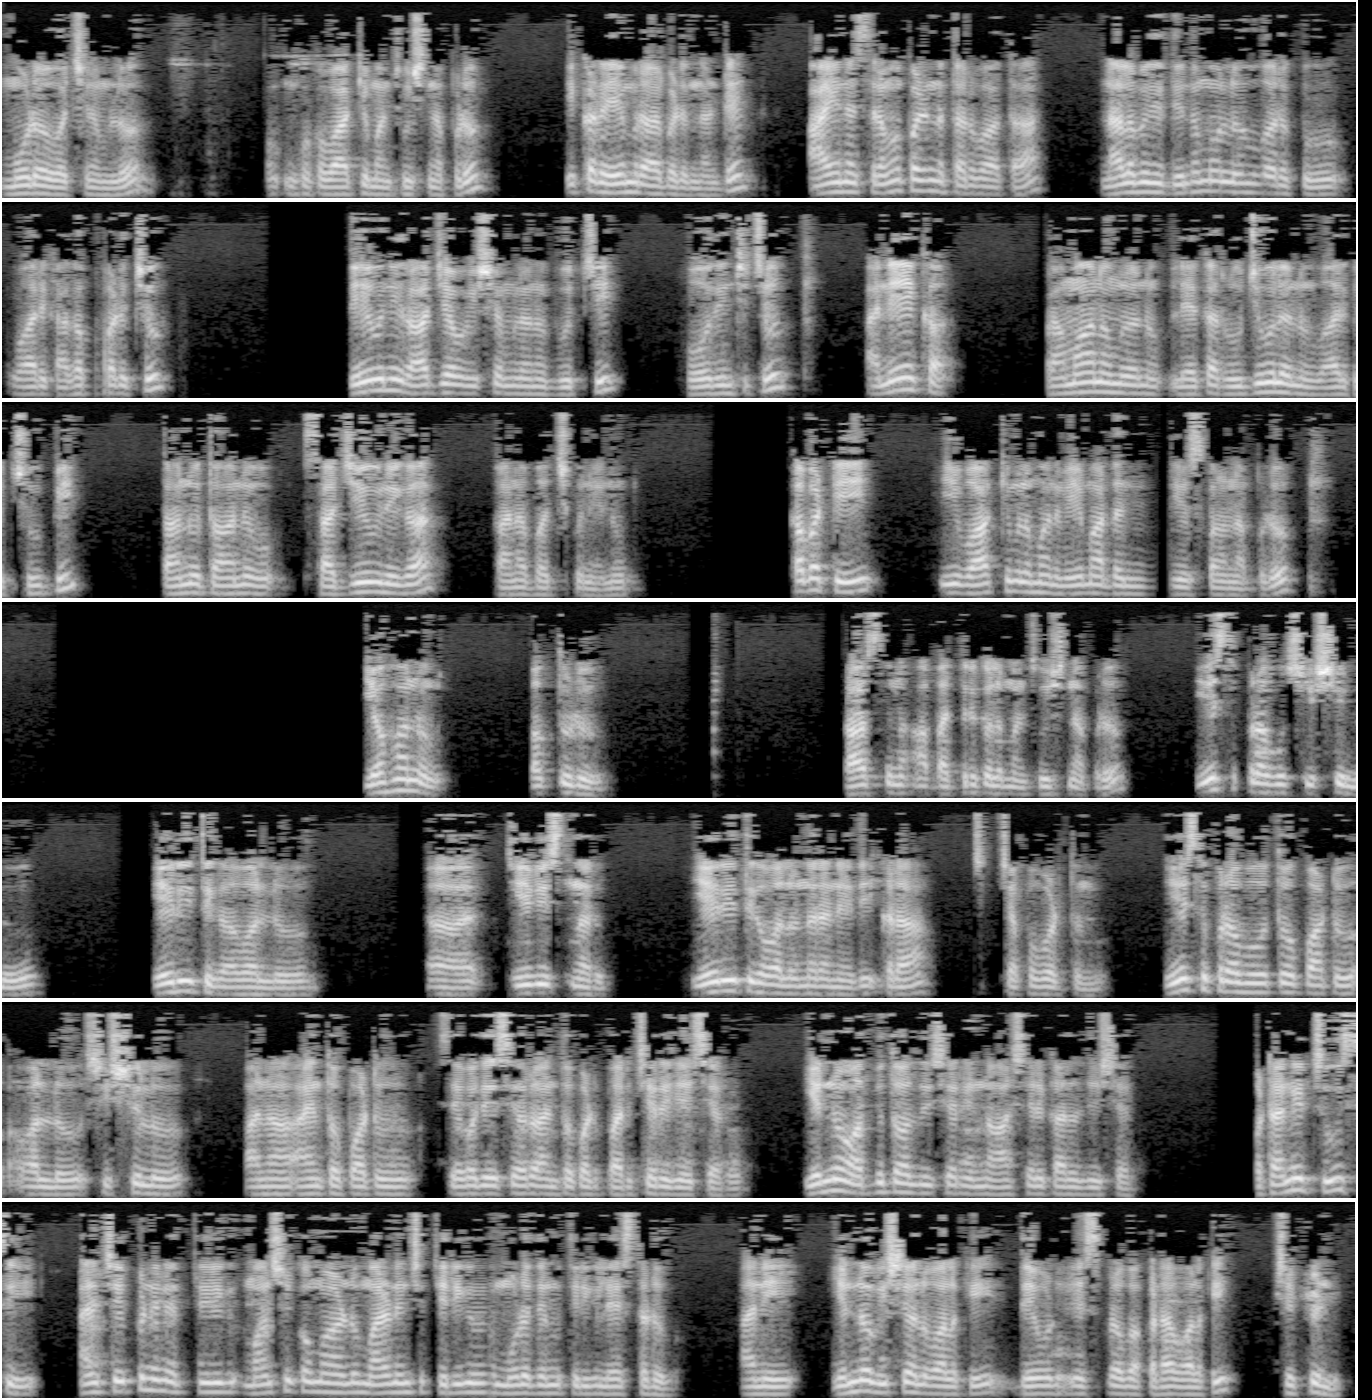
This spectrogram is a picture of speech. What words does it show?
మూడవ వచనంలో ఇంకొక వాక్యం మనం చూసినప్పుడు ఇక్కడ ఏం రాబడిందంటే ఆయన శ్రమ పడిన తర్వాత నలభై దినముల వరకు వారికి అగపడుచు దేవుని రాజ్య విషయంలో గూర్చి బోధించుచు అనేక ప్రమాణములను లేక రుజువులను వారికి చూపి తను తాను సజీవునిగా కనబరుచుకునేను. కాబట్టి ఈ వాక్యంలో మనం ఏం అర్థం చేసుకోవాలన్నప్పుడు యోహాను భక్తుడు రాస్తున్న ఆ పత్రికలో మనం చూసినప్పుడు యేసు ప్రభు శిష్యులు ఏ రీతిగా వాళ్ళు ఆ జీవిస్తున్నారు? ఏ రీతిగా వాళ్ళు ఉన్నారనేది ఇక్కడ చెప్పబడుతుంది. యేసు ప్రభుతో పాటు వాళ్ళు శిష్యులు ఆయన ఆయనతో పాటు సేవ చేశారు ఆయనతో పాటు పరిచర్య చేశారు. ఎన్నో అద్భుతాలు చూశారు ఎన్నో ఆశ్చర్యకాలు చేశారు. అన్ని చూసి ఆయన చెప్పి నేను తిరిగి మనుషు కుమారుడు మరణించి తిరిగి మూడో దినం తిరిగి లేస్తాడు అని ఎన్నో విషయాలు వాళ్ళకి దేవుడు యేసుప్రభు అక్కడ వాళ్ళకి చెప్పిండు.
